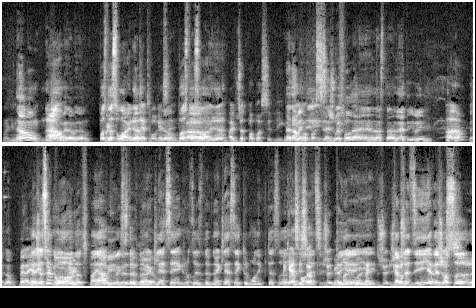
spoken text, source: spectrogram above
Non! Non. mais non, mais non. Pas Oui. ce soir-là. C'était trop récent. Pas ce Ah. soir-là. Ah, vous êtes pas possible, les gars. Non, non, mais ça jouait pas euh, dans ce temps-là à la TV. Ah non? Ben non. Ben, la Ben, guerre je sais pas, de toute manière, Ben oui, là, c'est devenu un classique. Je veux dire, c'est devenu un classique, tout le monde écoutait ça. Mais quand c'est sorti, je, il y il- ben, je- j'ai Comme je te dis, il y avait juste ça, là.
